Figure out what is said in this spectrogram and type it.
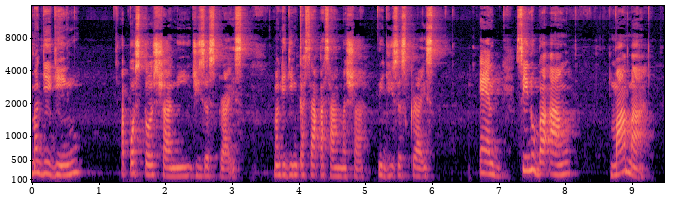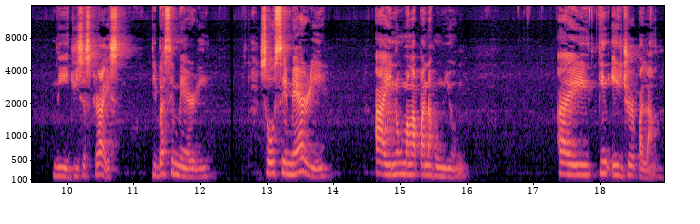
magiging apostol siya ni Jesus Christ. Magiging kasakasama siya ni Jesus Christ. And sino ba ang mama ni Jesus Christ? Di ba si Mary? So si Mary ay nung mga panahong yun ay teenager pa lang.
